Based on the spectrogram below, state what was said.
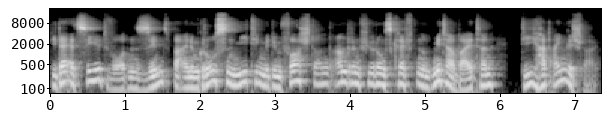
die da erzählt worden sind bei einem großen Meeting mit dem Vorstand, anderen Führungskräften und Mitarbeitern, die hat eingeschlagen.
